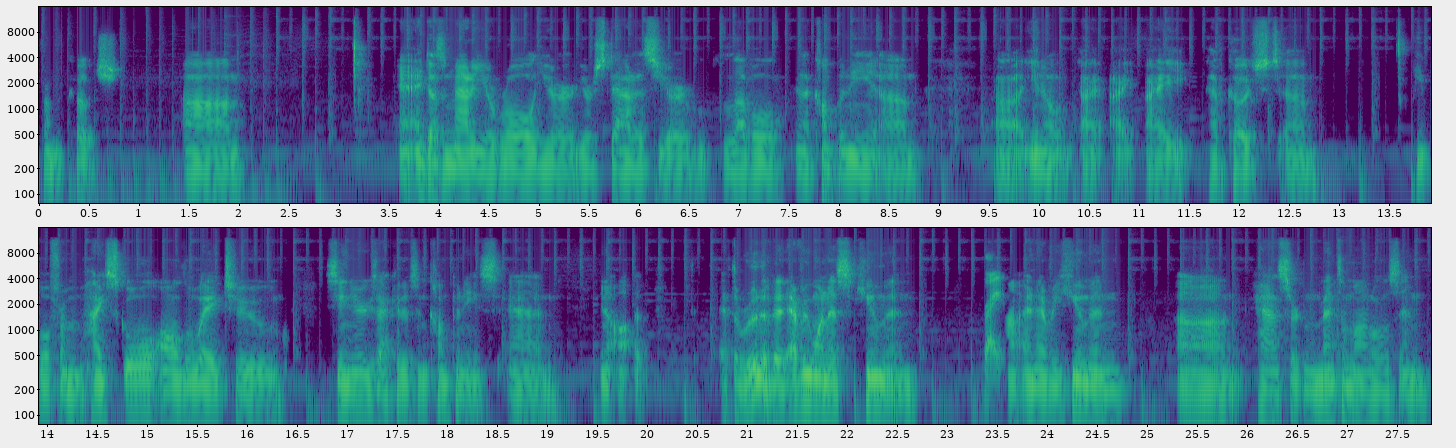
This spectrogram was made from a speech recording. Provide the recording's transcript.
from a coach. Um, and it doesn't matter your role, your your status, your level in a company. Um, uh, you know, I, I, I have coached um, people from high school all the way to senior executives in companies, and you know, at the root of it, everyone is human. Right. Uh, and every human um, has certain mental models and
